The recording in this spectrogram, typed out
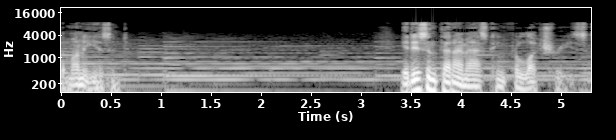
The money isn't. It isn't that I'm asking for luxuries.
